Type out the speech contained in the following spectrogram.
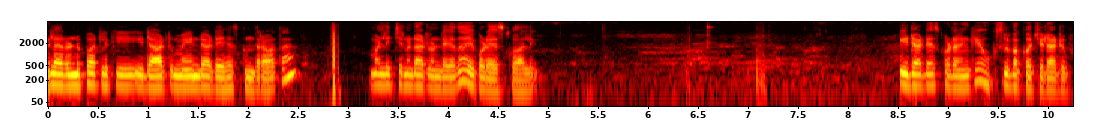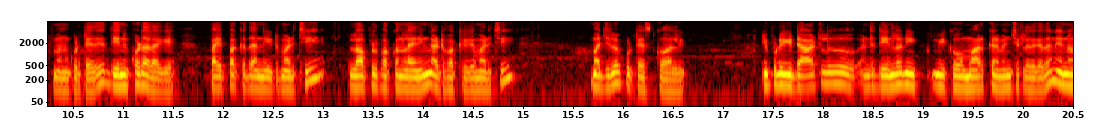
ఇలా రెండు పార్ట్లకి ఈ డాట్ మెయిన్ డాట్ వేసేసుకున్న తర్వాత మళ్ళీ చిన్న డాట్లు ఉంటాయి కదా అవి కూడా వేసుకోవాలి. ఈ డాట్ వేసుకోవడానికి హుక్స్ల పక్క వచ్చే డాట్ ఇప్పుడు మనం కుట్టేది. దీనికి కూడా అలాగే. పై పక్క దాన్ని ఇటు మడిచి లోపల పక్కన లైనింగ్ అటు పక్కకి మడిచి మధ్యలో కుట్టేసుకోవాలి. ఇప్పుడు ఈ డాట్లు అంటే దీనిలో నీ మీకు మార్క్ కనిపించట్లేదు కదా నేను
